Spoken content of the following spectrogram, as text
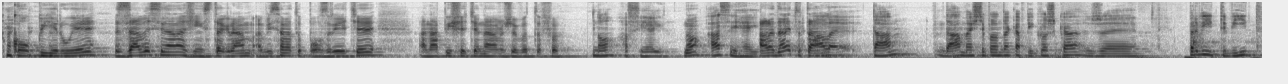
skopíruje, zavesí na náš Instagram a vy sa na to pozriete a napíšete nám, že VTF. No, asi hej. No. Asi hej. Ale daj to tam. Ale tam dám ešte potom taká pikoška, že prvý tweet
